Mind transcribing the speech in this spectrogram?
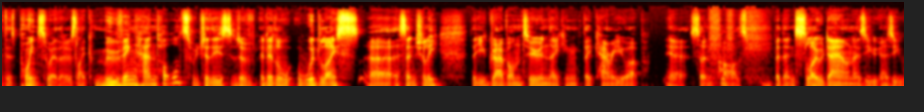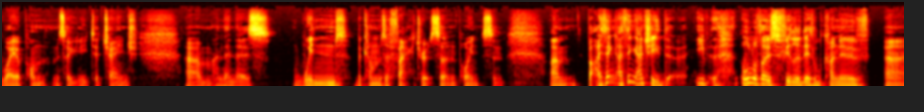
there's points where there's like moving handholds, which are these sort of little wood lice, uh, essentially, that you grab onto, and they can they carry you up uh, certain paths, but then slow down as you as you weigh upon them. So you need to change. Um, and then there's wind becomes a factor at certain points, and um, but I think I think actually the, all of those feel a little kind of uh,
